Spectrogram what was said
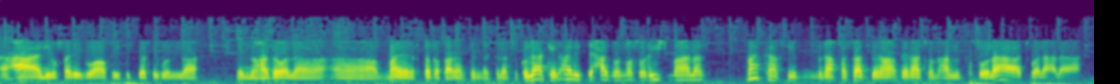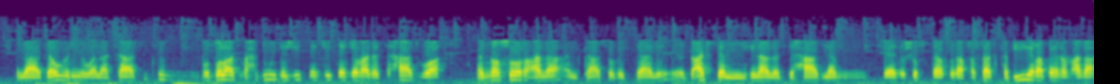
عالي وفريق واطي تقدر تقول إنه هذول آه ما يرتبط عليهم كلمه كلاسيكو لكن الاتحاد والنصر اجمالا ما كان في منافسات بيناتهم على البطولات ولا على لا دوري ولا كاس. يمكن بطولات محدودة جدا جدا جماعة الاتحاد والنصر على الكاس وبالتالي بعكس الهلال والاتحاد لأنه شفنا منافسات كبيرة بينهم على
